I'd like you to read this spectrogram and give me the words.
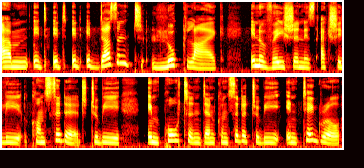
um, it, it, it, it doesn't look like innovation is actually considered to be important and considered to be integral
